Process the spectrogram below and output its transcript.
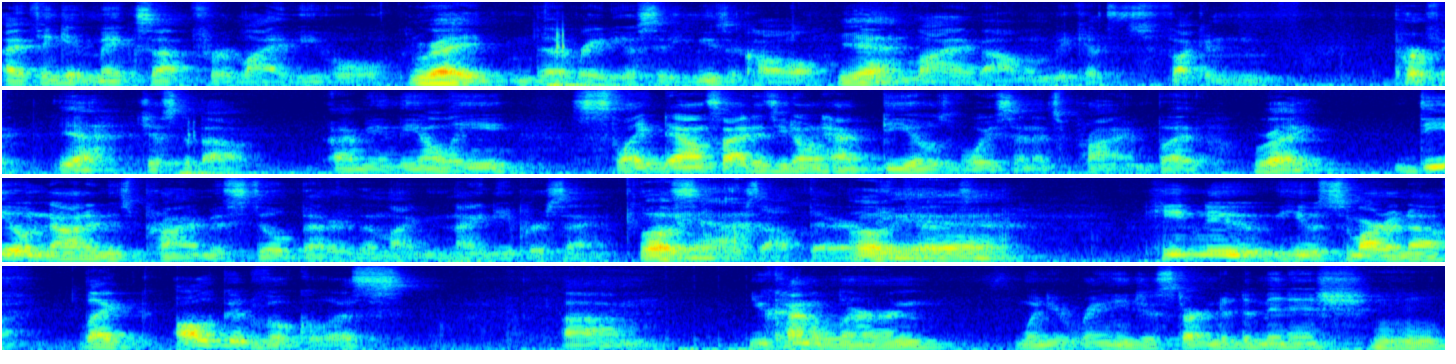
I think it makes up for Live Evil, Right. the Radio City Music Hall Yeah. live album because it's fucking perfect, Yeah. just about. I mean, the only slight downside is you don't have Dio's voice in its prime, but Right. Dio not in his prime is still better than like ninety percent Oh, singers yeah. out there. Oh yeah. he knew he was smart enough. Like all good vocalists, um, you kind of learn when your range is starting to diminish, Mhm.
